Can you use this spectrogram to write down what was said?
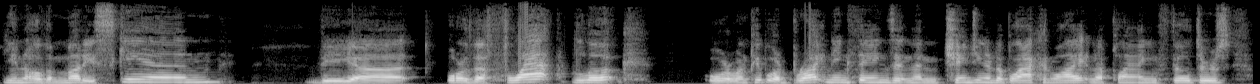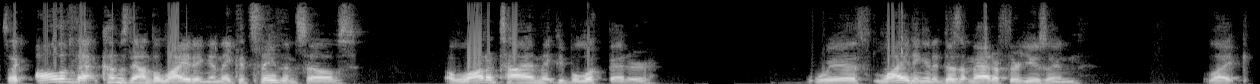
you know, the muddy skin, the uh, or the flat look, or when people are brightening things and then changing into black and white and applying filters. It's like all of that comes down to lighting, and they could save themselves a lot of time, make people look better with lighting, and it doesn't matter if they're using like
